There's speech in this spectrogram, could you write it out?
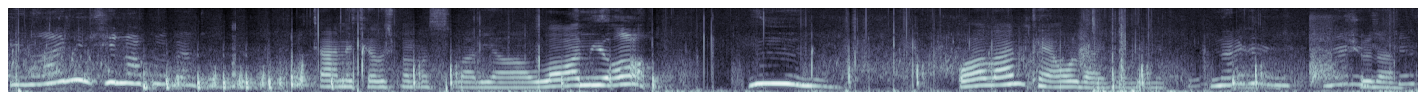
enayi miyim senin aklını ben topluyorum. Bir tane çalışma masası var ya. Allah'ım ya. Hmm. O lan oradaydı. Nereden? Nereden Şuradan. çıkacağız?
